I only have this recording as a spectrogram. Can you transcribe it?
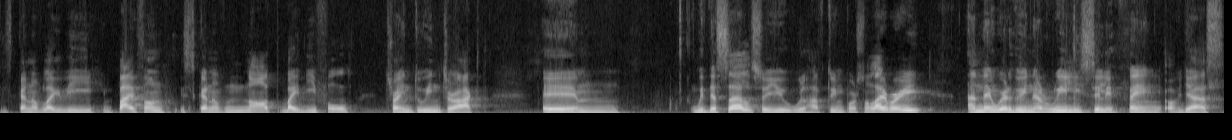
it's kind of like the, in Python, it's kind of not by default trying to interact um, with the shell, so you will have to import some library. And then we're doing a really silly thing of just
